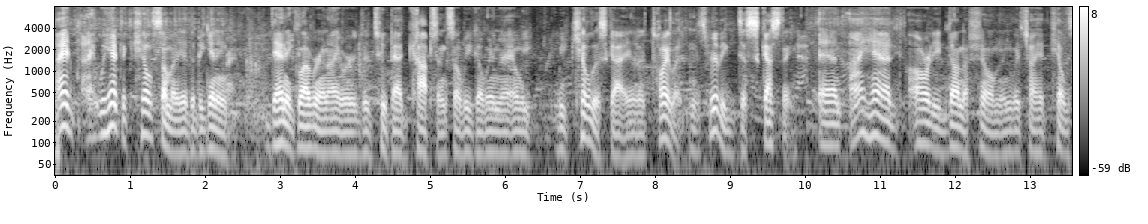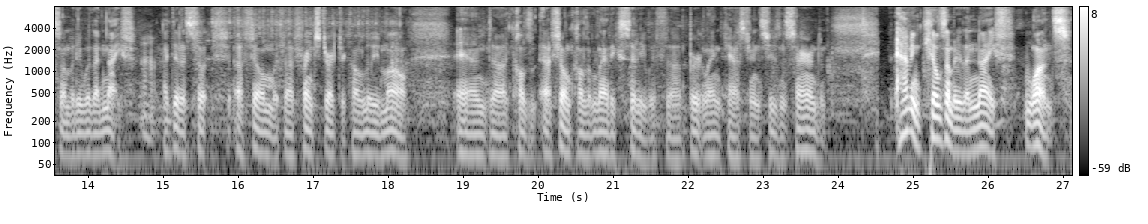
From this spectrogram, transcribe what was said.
I had I, we had to kill somebody at the beginning. Right. Danny Glover and I were the two bad cops, and so we go in there and we we kill this guy in a toilet, and it's really disgusting. And I had already done a film in which I had killed somebody with a knife. Uh-huh. I did a, a, film with a French director called Louis Malle and uh, called a film called Atlantic City with uh, Burt Lancaster and Susan Sarandon. Having killed somebody with a knife once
